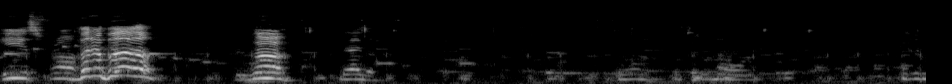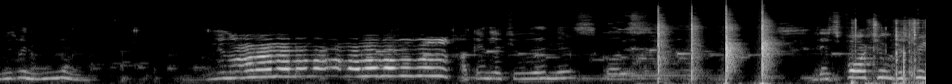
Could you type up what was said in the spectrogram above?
He's from Baraboo. Baraboo. Driver. This one. No, no, no, no, no, no, no, no, I can't let you win this, cause... That's 4 to the 3.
